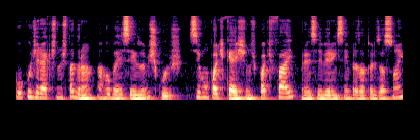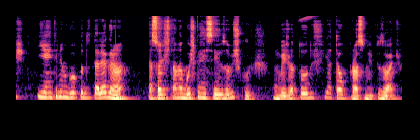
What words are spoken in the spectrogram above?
ou por direct no Instagram, arroba receiosobscuros. Sigam o podcast no Spotify para receberem sempre as atualizações e entrem no grupo do Telegram. É só digitar na busca Receios Obscuros. Um beijo a todos e até o próximo episódio.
